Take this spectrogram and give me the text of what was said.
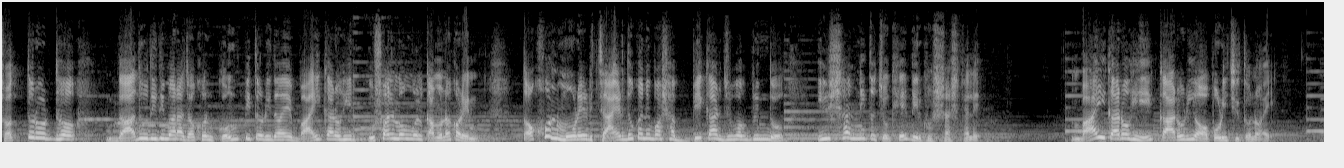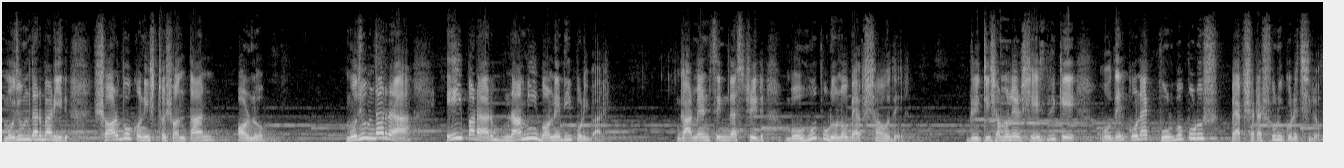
সত্তরোর্ধ দাদু দিদিমারা যখন কম্পিত হৃদয়ে বাইক আরোহীর কুশল মঙ্গল কামনা করেন, তখন মোড়ের চায়ের দোকানে বসা বেকার যুবকবৃন্দ ঈর্ষান্বিত চোখে দীর্ঘশ্বাস ফেলে। বাইক আরোহী কারোরই অপরিচিত নয়। মজুমদার বাড়ির সর্বকনিষ্ঠ সন্তান অর্ণব। মজুমদাররা এই পাড়ার নামী বনেদি পরিবার। গার্মেন্টস ইন্ডাস্ট্রির বহু পুরনো ব্যবসা ওদের ব্রিটিশ আমলের শেষ দিকে ওদের কোন এক পূর্বপুরুষ ব্যবসাটা শুরু করেছিল।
